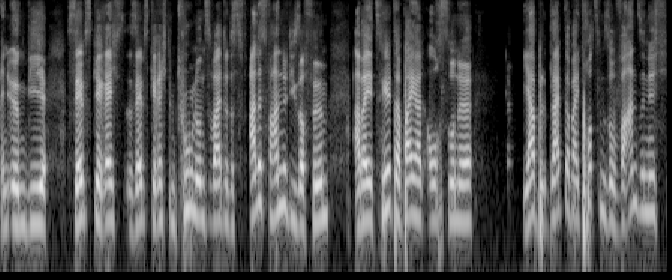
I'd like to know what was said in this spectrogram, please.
in irgendwie selbstgerecht, selbstgerechtem Tun und so weiter. Das alles verhandelt dieser Film, aber er zählt dabei halt auch so eine, ja, bleibt dabei trotzdem so wahnsinnig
